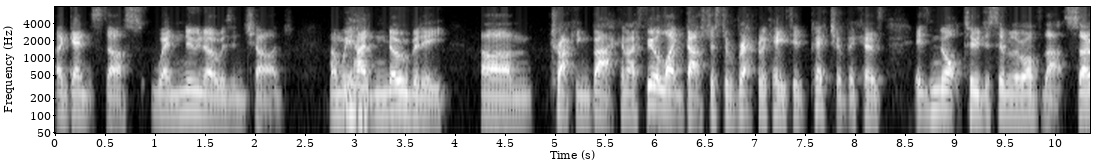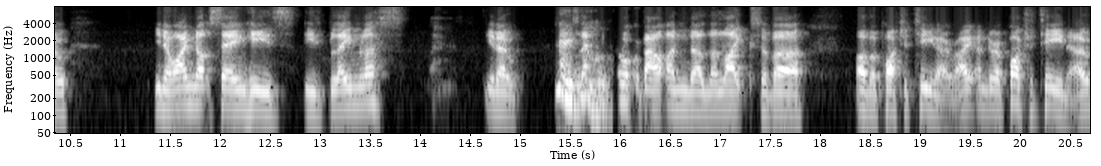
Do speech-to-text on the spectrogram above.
against us when Nuno was in charge and we Yeah. had nobody um, tracking back. And I feel like that's just a replicated picture because it's not too dissimilar of that. So, you know, I'm not saying he's he's blameless. You know, No, let not. me talk about under the likes of a of a Pochettino, right? Under a Pochettino,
